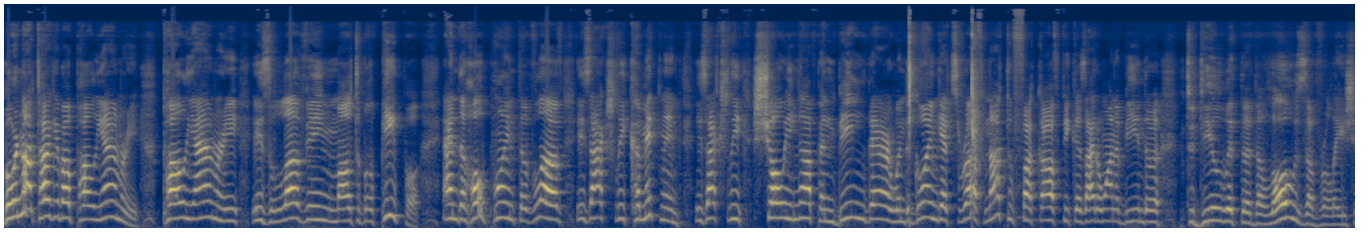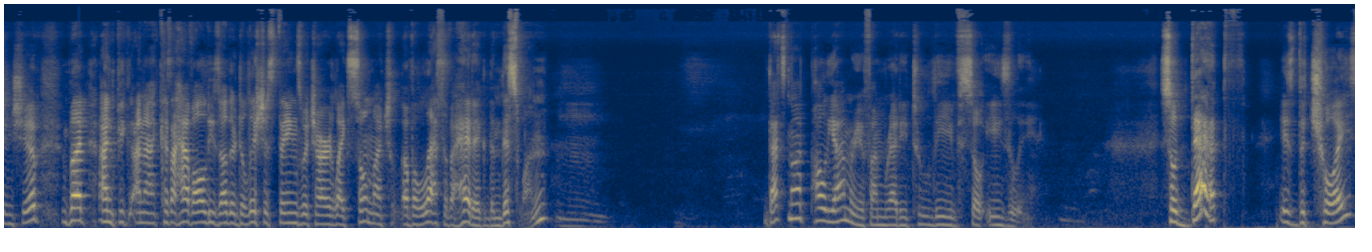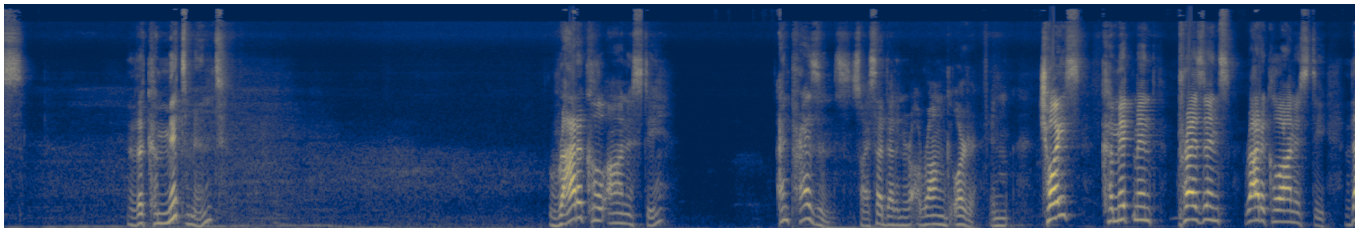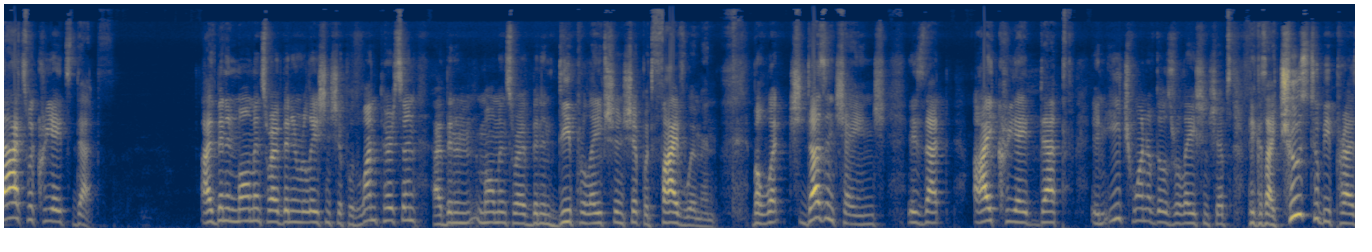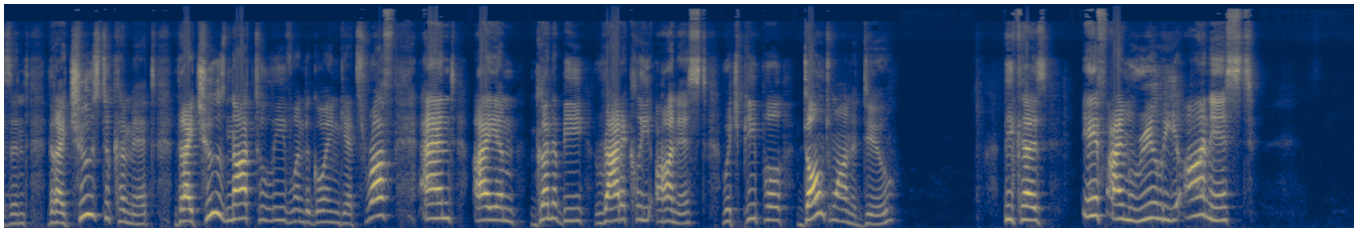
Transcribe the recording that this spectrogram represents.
But we're not talking about polyamory. Polyamory is loving multiple people. And the whole point of love is actually commitment, is actually showing up and being there when the going gets rough, not to fuck off because I don't want to be in the to deal with the, the lows of relationship, but and because I, I, have all these other delicious things which are like so much of a less of a headache than this one. Mm. That's not polyamory if I'm ready to leave so easily. So, depth is the choice, the commitment, radical honesty, and presence. So, I said that in a wrong order. In choice, commitment, presence, radical honesty. That's what creates depth. I've been in moments where I've been in relationship with one person. I've been in moments where I've been in deep relationship with five women. But what doesn't change is that I create depth in each one of those relationships because I choose to be present, that I choose to commit, that I choose not to leave when the going gets rough, and I am gonna be radically honest, which people don't wanna do because if I'm really honest,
